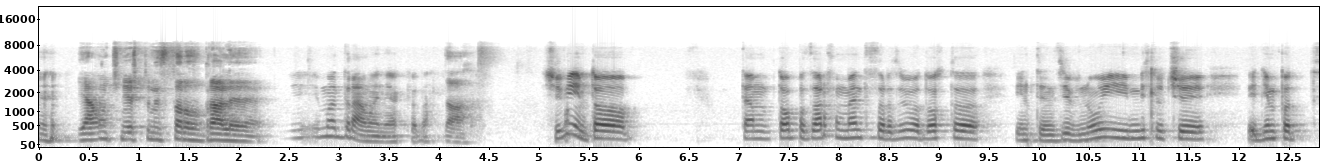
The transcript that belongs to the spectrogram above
Явно, че нещо не са разбрали. Има драма някаква, да. Да. Ще видим, то там то пазар в момента се развива доста интензивно и мисля, че един път,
